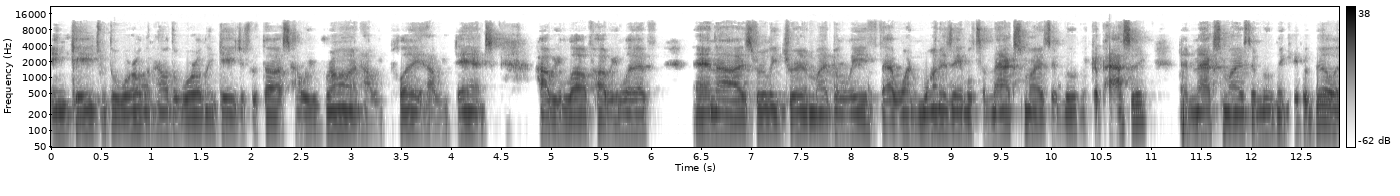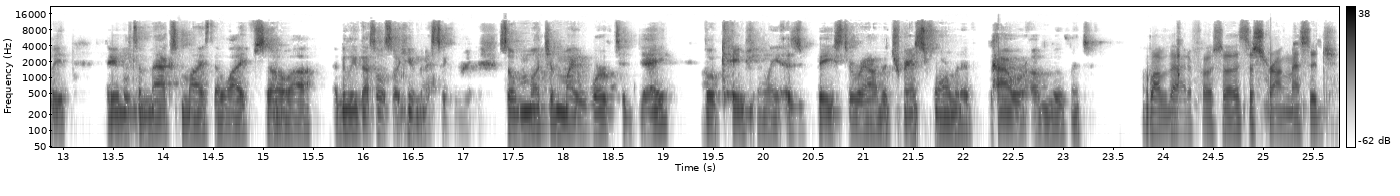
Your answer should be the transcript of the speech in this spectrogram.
engage with the world and how the world engages with us, how we run, how we play, how we dance, how we love, how we live. And uh, it's really driven my belief that when one is able to maximize their movement capacity and maximize their movement capability, they're able to maximize their life. So uh, I believe that's also humanistic. Right? So much of my work today, vocationally, is based around the transformative power of movement. Love that, Efosa. That's a strong message.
